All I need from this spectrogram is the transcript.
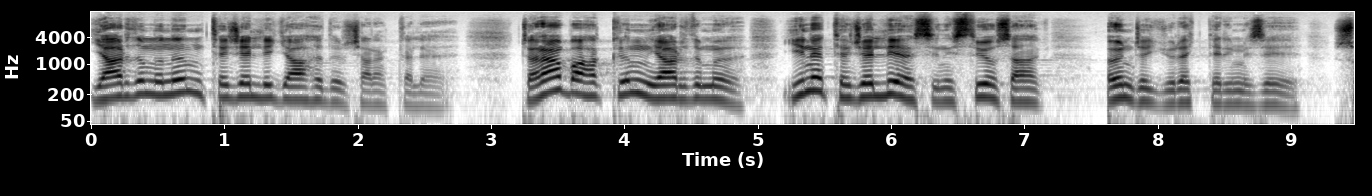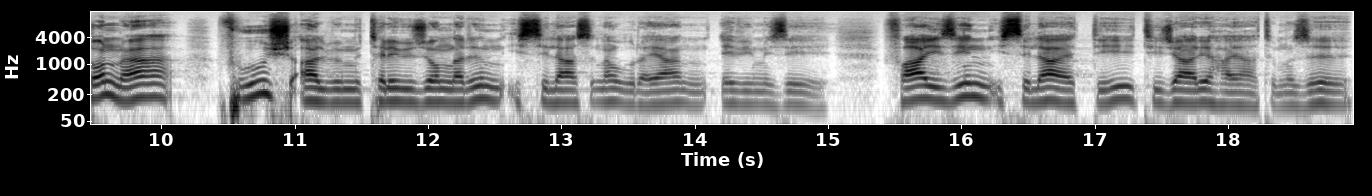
yardımının tecelligahıdır Çanakkale. Cenab-ı Hakk'ın yardımı yine tecelli etsin istiyorsak önce yüreklerimizi sonra fuhuş albümü televizyonların istilasına uğrayan evimizi, faizin istila ettiği ticari hayatımızı,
